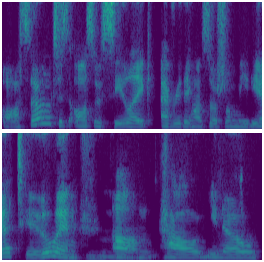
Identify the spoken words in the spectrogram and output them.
awesome to also see like everything on social media too, and mm-hmm. um, how you know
